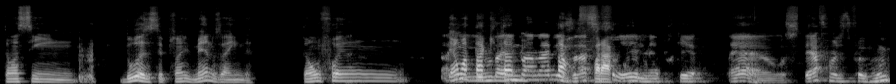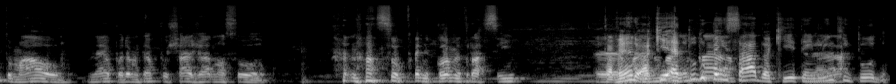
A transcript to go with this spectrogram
Então, assim, duas recepções, menos ainda. Então foi um. É um Aí ataque não que tá- analisar tá fraco. ele, né? Porque é, o Stafford foi muito mal, né? Podemos até puxar já nosso nosso panicômetro assim. Tá É, vendo? Aqui é tudo pra- pensado aqui, tem É. link em tudo.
